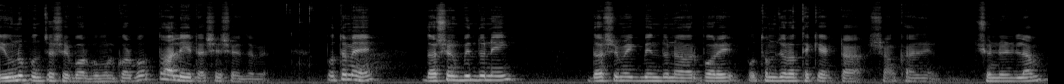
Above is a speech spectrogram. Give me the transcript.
এই উনপঞ্চাশের বর্গমূল করব, তাহলে এটা শেষ হয়ে যাবে। প্রথমে দশমিক বিন্দু নেই। দশমিক বিন্দু নেওয়ার পরে প্রথম জোড়া থেকে একটা সংখ্যা শূন্য নিলাম।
